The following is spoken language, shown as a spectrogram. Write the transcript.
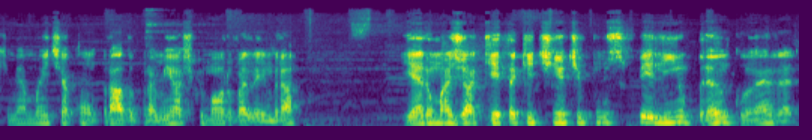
que minha mãe tinha comprado para mim, acho que o Mauro vai lembrar. E era uma jaqueta que tinha tipo uns pelinho branco, né, velho?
